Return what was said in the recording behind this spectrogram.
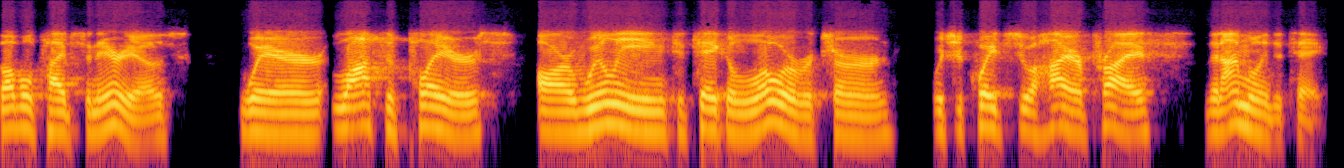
bubble type scenarios where lots of players are willing to take a lower return, which equates to a higher price than I'm willing to take.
